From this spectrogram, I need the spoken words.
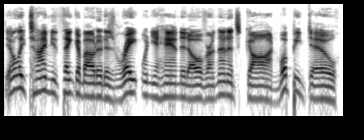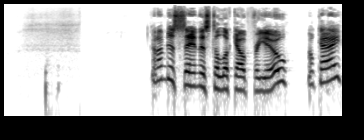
The only time you think about it is right when you hand it over, and then it's gone. Whoopie do. And I'm just saying this to look out for you, okay?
